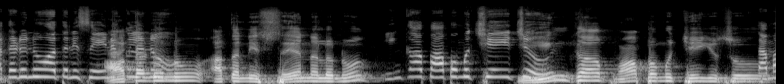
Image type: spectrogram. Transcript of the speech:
అతడును అతని సేనకులను అతడును అతని సేనలను ఇంకా పాపము చేయుచు ఇంకా పాపము చేయుచు తమ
